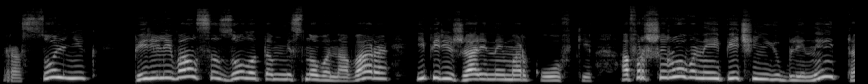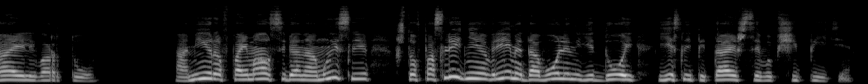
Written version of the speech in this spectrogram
Рассольник переливался золотом мясного навара и пережаренной морковки, а фаршированные печенью блины таяли во рту. Амиров поймал себя на мысли, что в последнее время доволен едой, если питаешься в общепите.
